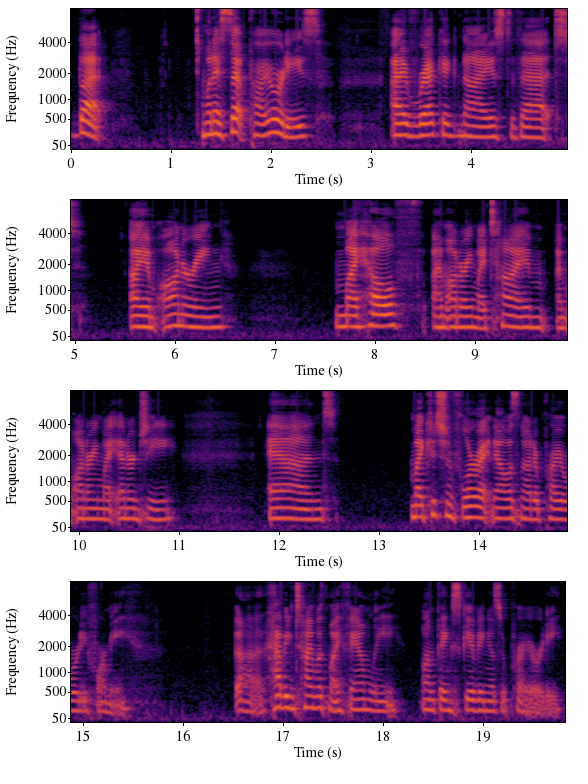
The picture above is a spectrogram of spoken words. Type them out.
But when I set priorities, I've recognized that I am honoring my health, I'm honoring my time, I'm honoring my energy. And my kitchen floor right now is not a priority for me. Uh, having time with my family on Thanksgiving is a priority.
